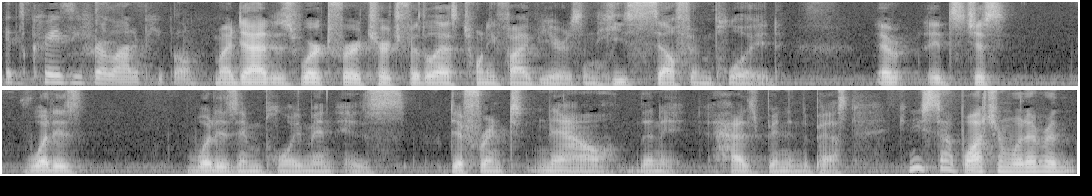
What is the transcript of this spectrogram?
It's crazy for a lot of people. my dad has worked for a church for the last 25 years and he's self-employed it's just what is what is employment is different now than it has been in the past can you stop watching whatever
